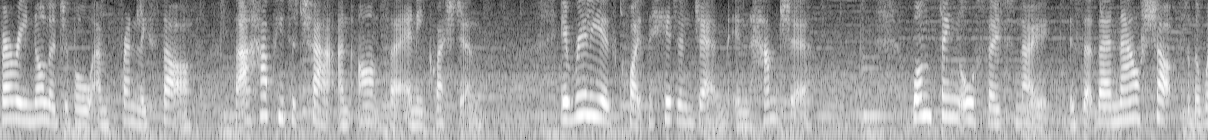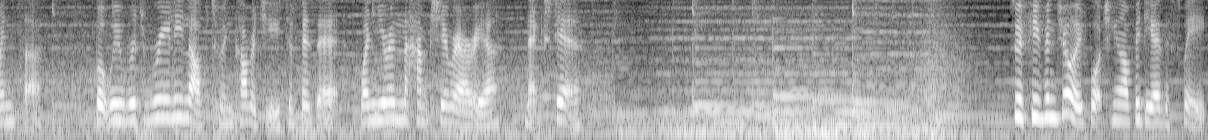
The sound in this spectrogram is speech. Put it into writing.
very knowledgeable and friendly staff that are happy to chat and answer any questions. It really is quite the hidden gem in Hampshire. One thing also to note is that they're now shut for the winter, but we would really love to encourage you to visit when you're in the Hampshire area next year. So if you've enjoyed watching our video this week,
